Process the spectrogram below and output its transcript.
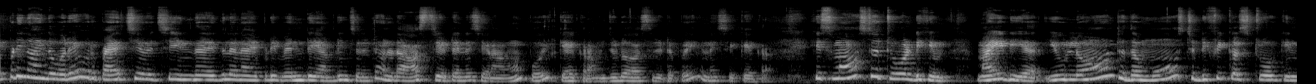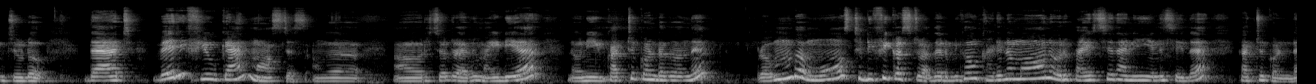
எப்படி நான் இந்த ஒரே ஒரு பயிற்சியை வச்சு இந்த இதில் நான் எப்படி வென்றேன் அப்படின்னு சொல்லிட்டு அவனோட ஆசிரியர்கிட்ட என்ன செய்கிறான் அவன் போய் கேட்குறான். ஜுடோ ஆசிரியர்கிட்ட போய் என்ன செய்ய கேட்குறான். His master told him my dear you learned the most difficult stroke in judo that very few can masters அவங்க அவர் சொல்கிறாரு மை டியர் நீ கற்றுக்கொண்டது வந்து ரொம்ப மோஸ்ட் டிஃபிகல்ட் ஸ்டோ அது மிகவும் கடினமான ஒரு பயிற்சியை தான் நீ என்ன செய்த? கற்றுக்கொண்ட.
